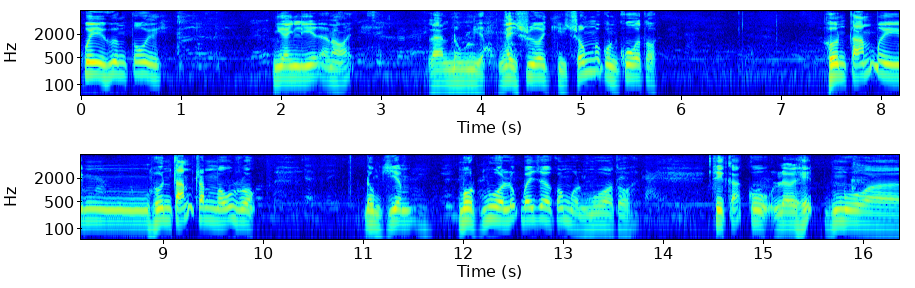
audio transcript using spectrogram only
quê hương tôi như anh Lý đã nói là nông nghiệp. Ngày xưa chỉ sống với con cua thôi. Hơn 80 hơn 800 mẫu ruộng đồng chiêm. Một mùa lúc bấy giờ có một mùa thôi. Thì các cụ là hết mùa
